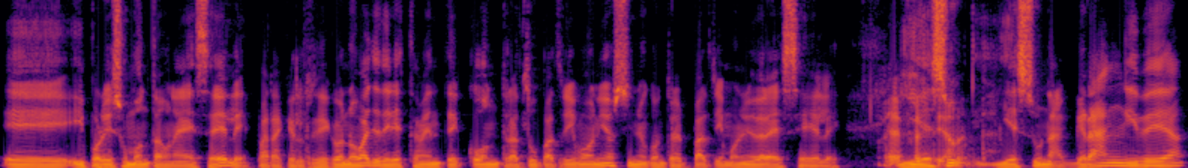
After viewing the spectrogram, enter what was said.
eh, y por eso monta una SL, para que el riesgo no vaya directamente contra tu patrimonio, sino contra el patrimonio de la SL. Y es, y es una gran idea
